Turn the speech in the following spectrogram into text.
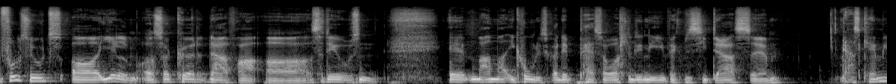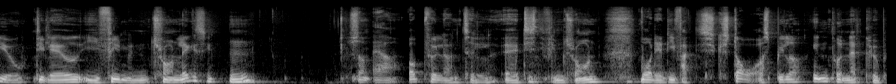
full suits og hjelm, og så kører det derfra. Og, så det er jo sådan øh, meget, meget ikonisk, og det passer også lidt ind i, hvad kan man sige, deres, øh, deres cameo, de lavede i filmen Tron Legacy. Mm som er opfølgeren til øh, Disney-filmen Tron, hvor det de faktisk står og spiller inde på en natklub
